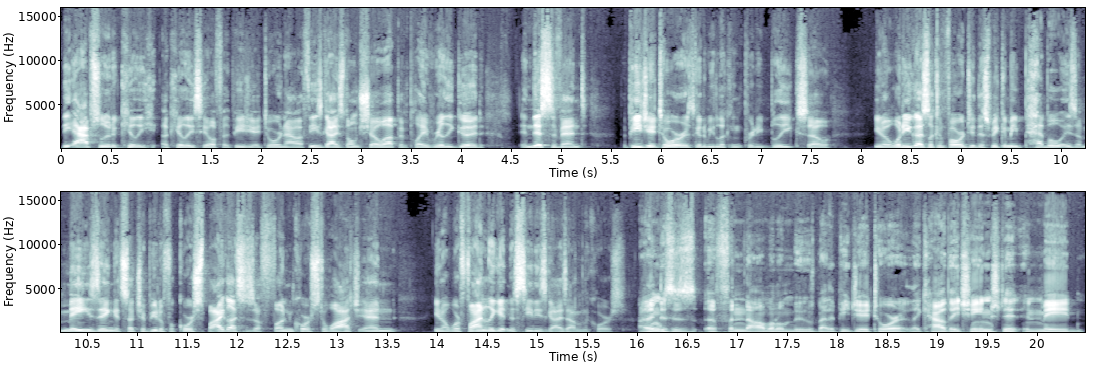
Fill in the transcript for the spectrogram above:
the absolute Achilles, Achilles heel for the PGA Tour now. If these guys don't show up and play really good in this event, the PGA Tour is going to be looking pretty bleak. So, you know, what are you guys looking forward to this week? I mean, Pebble is amazing. It's such a beautiful course. Spyglass is a fun course to watch. And, you know, we're finally getting to see these guys out on the course. I think this is a phenomenal move by the PGA Tour, like how they changed it and made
